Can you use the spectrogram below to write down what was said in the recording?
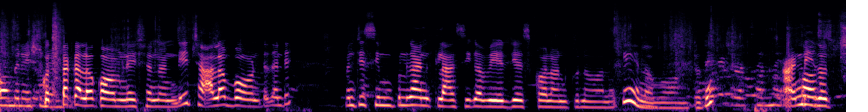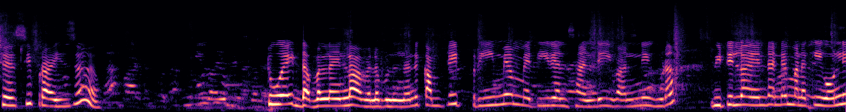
కాంబినేషన్ కొత్త కలర్ కాంబినేషన్ అండి. చాలా బాగుంటుంది. అంటే మంచి సింపుల్గా అండ్ క్లాసీగా వేర్ చేసుకోవాలనుకున్న వాళ్ళకి ఇలా బాగుంటుంది. అండ్ ఇది వచ్చేసి ప్రైస్ టూ ఎయిట్ డబల్ నైన్లో అవైలబుల్ ఉందండి. కంప్లీట్ ప్రీమియం మెటీరియల్స్ అండి. ఇవన్నీ కూడా వీటిల్లో ఏంటంటే మనకి ఓన్లీ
